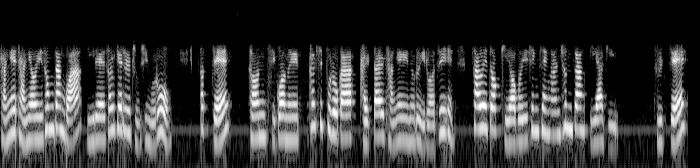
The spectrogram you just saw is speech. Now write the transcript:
장애 자녀의 성장과 미래 설계를 중심으로 첫째, 전 직원의 80%가 발달 장애인으로 이루어진 사회적 기업의 생생한 현장 이야기. 둘째,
